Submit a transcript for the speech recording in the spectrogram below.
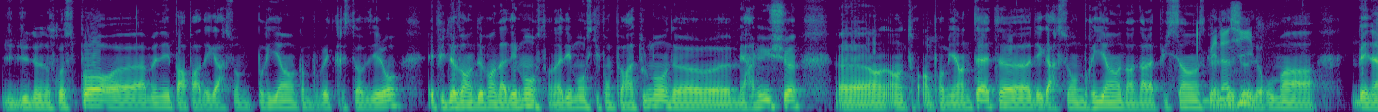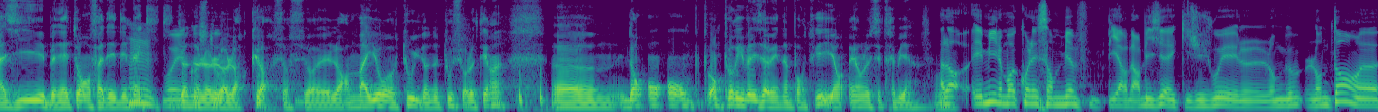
du, de notre sport, euh, amenés par, par des garçons brillants comme pouvait être Christophe Zélo. Et puis devant, devant, on a des monstres, on a des monstres qui font peur à tout le monde. Euh, Merluche, euh, en, en, premier en tête, des garçons brillants dans, dans la puissance, de, de, de Rouma Benazi, Benetton, enfin des, des mecs mmh, qui, donnent leur, cœur sur, sur, leur maillot, tout, ils donnent tout sur le terrain. Euh, donc on, on, on, peut rivaliser avec n'importe qui et on, le sait très bien. Alors Émile, moi connaissant bien Pierre Berbizier avec qui j'ai joué longtemps, euh,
